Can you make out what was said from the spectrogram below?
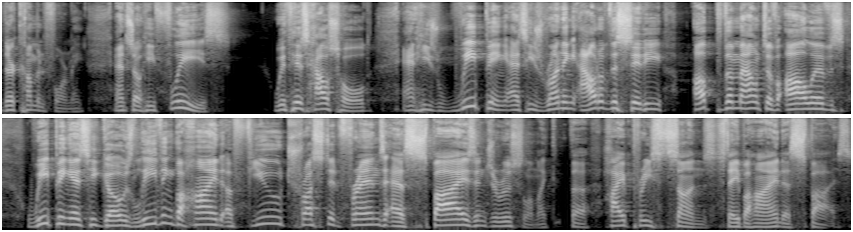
They're coming for me. And so he flees with his household and he's weeping as he's running out of the city up the Mount of Olives, weeping as he goes, leaving behind a few trusted friends as spies in Jerusalem. Like the high priest's sons stay behind as spies.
